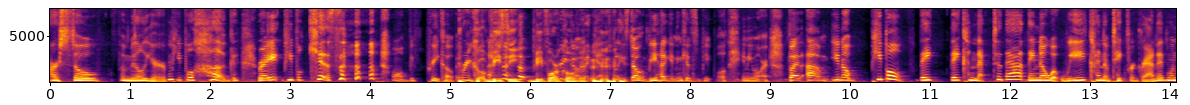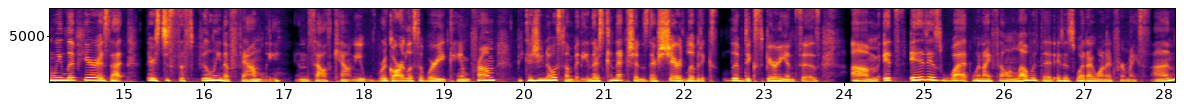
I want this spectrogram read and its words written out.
are so familiar. People hug, right? People kiss. well, pre-COVID. Pre-COVID, BC, before COVID. yeah, please don't be hugging and kissing people anymore. But um, you know, people they they connect to that. They know what we kind of take for granted when we live here is that there's just this feeling of family in South County, regardless of where you came from, because you know somebody and there's connections, there's shared lived ex- lived experiences. Um, it's it is what when I fell in love with it, it is what I wanted for my son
